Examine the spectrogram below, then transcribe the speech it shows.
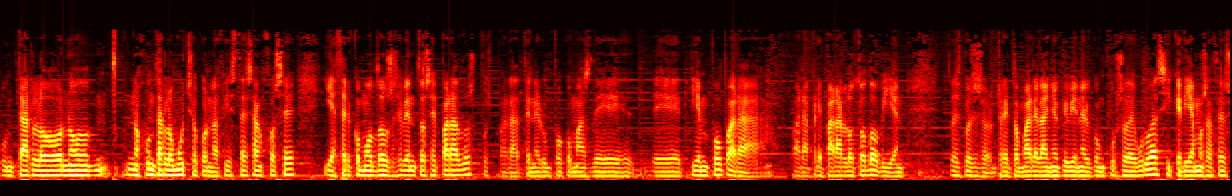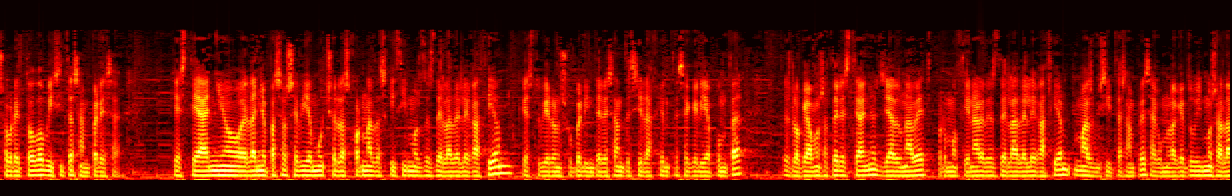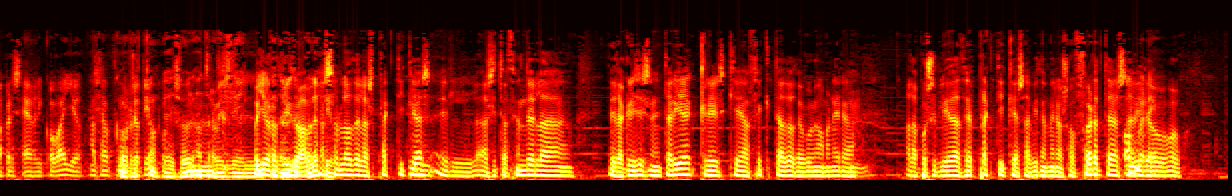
juntarlo no, no juntarlo mucho con la fiesta de San José y hacer como dos eventos separados, pues para tener un poco más de, de tiempo para, para prepararlo todo bien. Entonces, pues eso, retomar el año que viene el concurso de grúas y queríamos hacer sobre todo visitas a empresa. Que este año, el año pasado se vio mucho en las jornadas que hicimos desde la delegación, que estuvieron súper interesantes y la gente se quería apuntar. Entonces, lo que vamos a hacer este año es ya de una vez promocionar desde la delegación más visitas a empresa, como la que tuvimos a la presa de Rico Bayo hace mucho Correcto, tiempo. eso a través del, Oye, Rodrigo, del has hablado de las prácticas. el- la situación de la, de la crisis sanitaria, ¿crees que ha afectado de alguna manera a la posibilidad de hacer prácticas? ¿Ha habido menos ofertas? ¿Ha Hombre. habido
